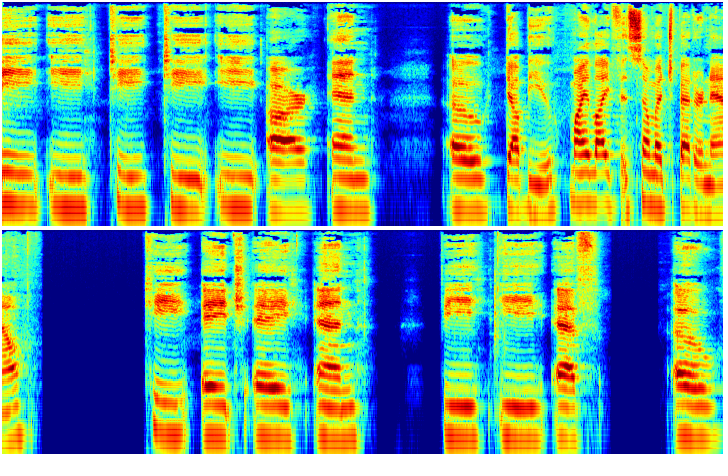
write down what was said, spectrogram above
B E T T E R N O W. My life is so much better now. T H A N B E F O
